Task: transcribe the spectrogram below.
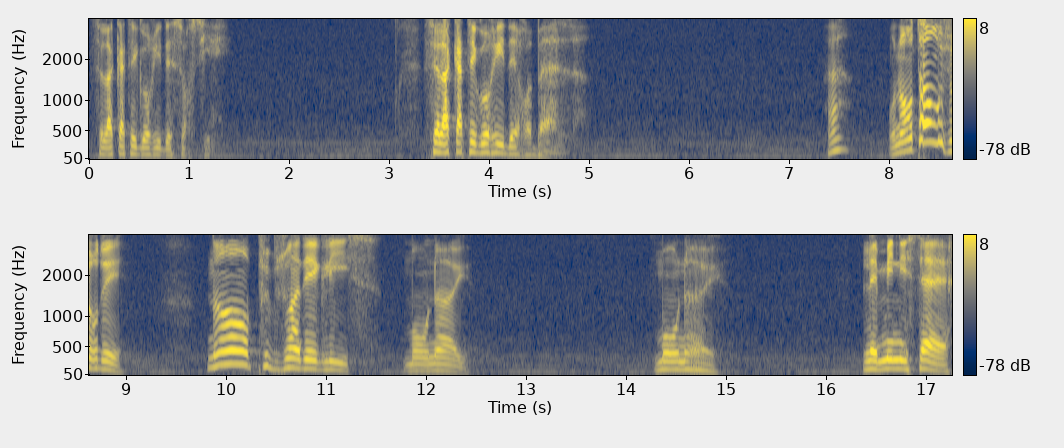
C'est la catégorie des sorciers c'est la catégorie des rebelles. Hein? On entend aujourd'hui. Non, plus besoin d'église. Mon œil. Mon œil. Les ministères,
